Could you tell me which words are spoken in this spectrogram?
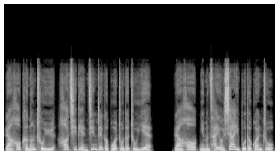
然后可能处于好奇点进这个博主的主页，然后你们才有下一步的关注。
